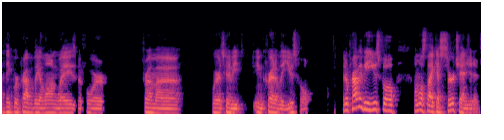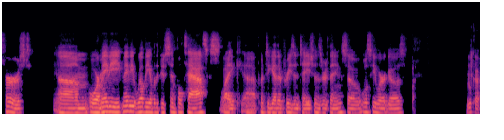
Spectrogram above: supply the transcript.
I think we're probably a long ways before from, uh, where it's going to be incredibly useful. It'll probably be useful almost like a search engine at first. Um, or maybe maybe it will be able to do simple tasks like uh, put together presentations or things. So we'll see where it goes. Okay.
